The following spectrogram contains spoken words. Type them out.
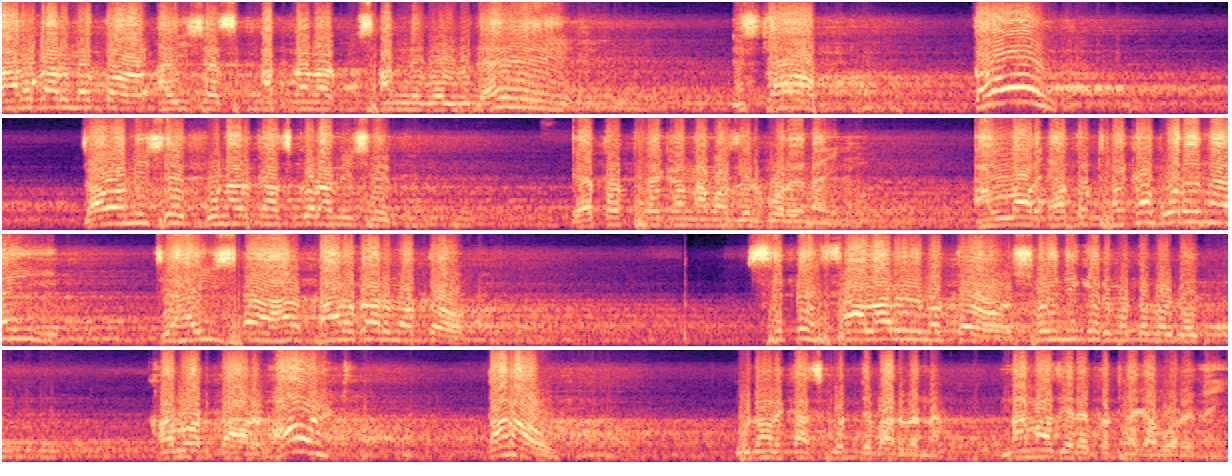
দারোগার মতো আইসা আপনার সামনে বলবে স্টপ যাওয়া নিষেধ, গুনার কাজ করা নিষেধ। এত ঠেকা নামাজের পরে নাই। আল্লাহর এত ঠেকা পড়ে নাই যে আইসা দারোগার মতো সেপে সালারের মতো, সৈনিকের মতো বলবে, খবরদার হল্ট দাঁড়াও। গুনার কাজ করতে পারবে না, নামাজের এত ঠেকা পড়ে নাই।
